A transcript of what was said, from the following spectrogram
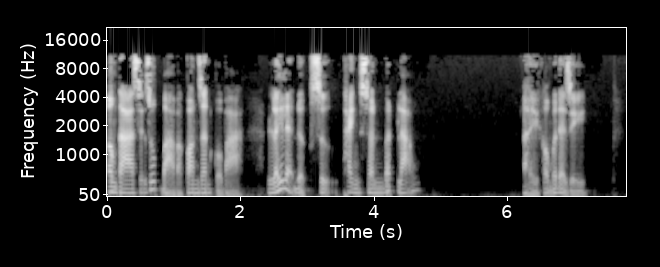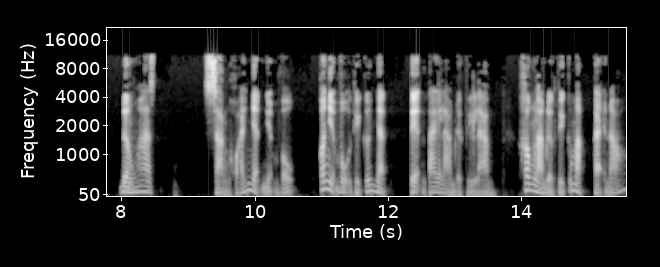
ông ta sẽ giúp bà và con dân của bà lấy lại được sự thanh xuân bất lão. ấy không vấn đề gì. Đường Hoa sảng khoái nhận nhiệm vụ. Có nhiệm vụ thì cứ nhận, tiện tay làm được thì làm, không làm được thì cứ mặc kệ nó.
